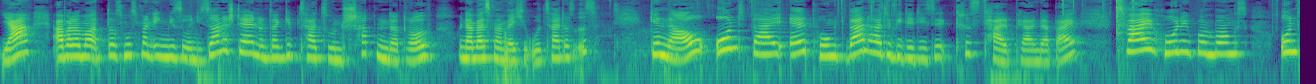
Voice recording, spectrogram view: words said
ja, aber das muss man irgendwie so in die Sonne stellen und dann gibt es halt so einen Schatten da drauf und dann weiß man, welche Uhrzeit das ist. Genau, und bei L. -Punkt waren heute wieder diese Kristallperlen dabei. Zwei Honigbonbons und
